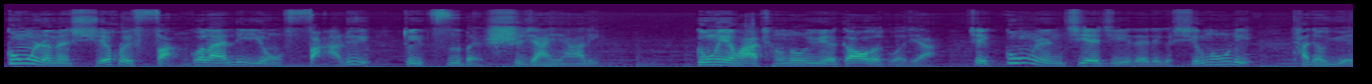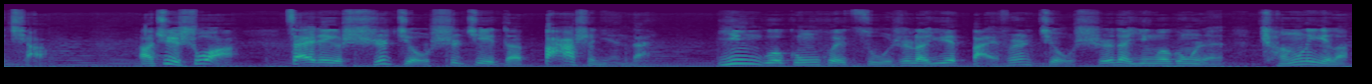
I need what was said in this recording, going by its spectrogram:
工人们学会反过来利用法律对资本施加压力。工业化程度越高的国家，这工人阶级的这个行动力它就越强。啊，据说啊，在这个十九世纪的八十年代。英国工会组织了约百分之九十的英国工人，成立了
